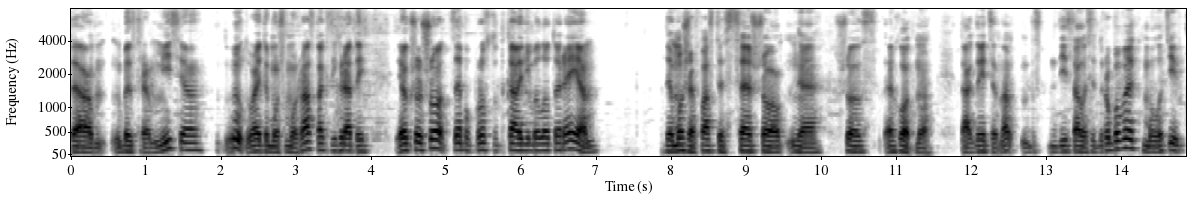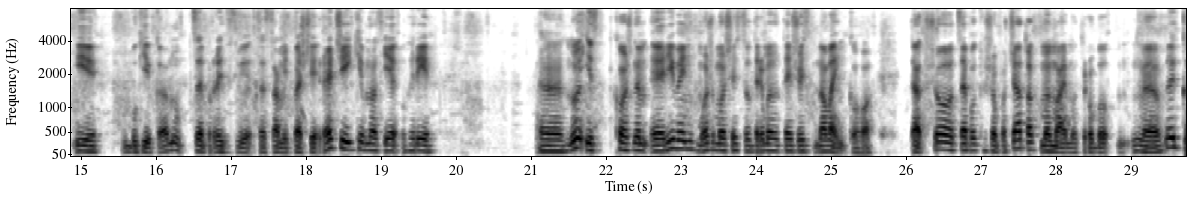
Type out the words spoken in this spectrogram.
там бистра місія. Ну, давайте можемо раз так зіграти. Якщо що, це просто така ніби лотерея, де може впасти все, що, е, що згодно. Так, дивіться, нам дісталося дробовик, молотів і вибухівка. Ну, це, в принципі, це самі перші речі, які в нас є в грі. Е, ну і з кожним е, рівень можемо щось отримати щось новенького. Так, що це поки що початок. Ми маємо дробовик,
